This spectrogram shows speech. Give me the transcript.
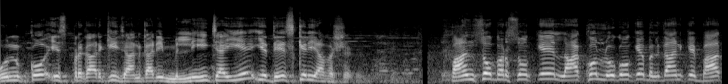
उनको इस प्रकार की जानकारी मिलनी ही चाहिए ये देश के लिए आवश्यक है। 500 वर्षों के लाखों लोगों के बलिदान के बाद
